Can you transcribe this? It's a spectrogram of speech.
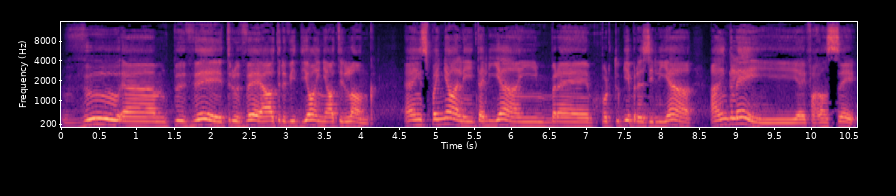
vous euh, pouvez trouver d'autres vidéos en autres langues. En espagnol, en italien, en portugais brésilien, anglais et français.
